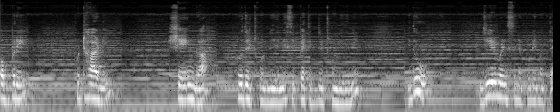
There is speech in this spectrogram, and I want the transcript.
ಕೊಬ್ಬರಿ, ಪುಟಾಣಿ, ಶೇಂಗಾ ಹುರಿದಿಟ್ಕೊಂಡಿದ್ದೀನಿ, ಸಿಪ್ಪೆ ತೆಗೆದಿಟ್ಕೊಂಡಿದ್ದೀನಿ. ಇದು ಜೀರಿಮೆಣಸಿನ ಪುಡಿ ಮತ್ತು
